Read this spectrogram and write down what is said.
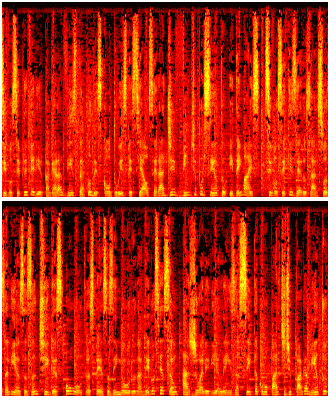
Se você preferir pagar à vista, o desconto especial será de 20%. E tem mais: se você quiser usar suas alianças antigas ou outras peças em ouro na negociação, a Joalheria Lens aceita como parte de pagamento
